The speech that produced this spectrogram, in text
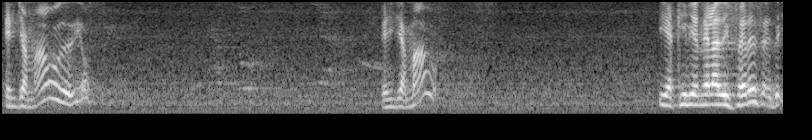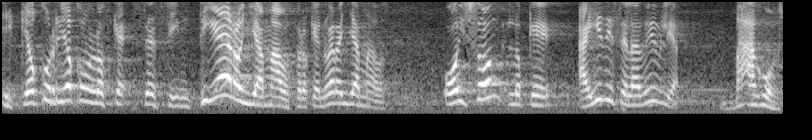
El llamado de Dios. El llamado. Y aquí viene la diferencia. ¿Y qué ocurrió con los que se sintieron llamados, pero que no eran llamados? Hoy son lo que ahí dice la Biblia, vagos.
